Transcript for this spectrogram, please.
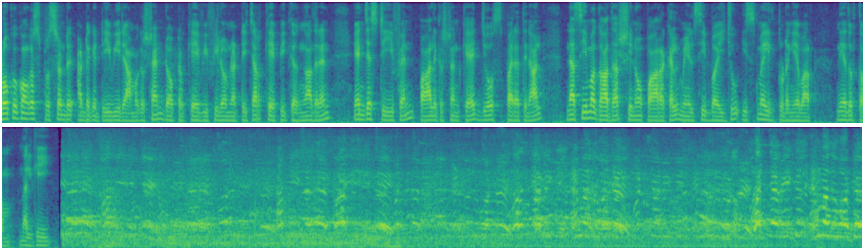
Block Congress president advocate T V Ramakrishnan doctor K V Philomina teacher K P Gangadharan N J Stephen Balakrishnan K Jose Parathinal Naseema Khader Shino Parakkal Melsi Baiju Ismail തുടങ്ങിയവർ നേതൃത്വം നൽകി. ഒറ്റ വീട്ടിൽ എൺപത് വോട്ട്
